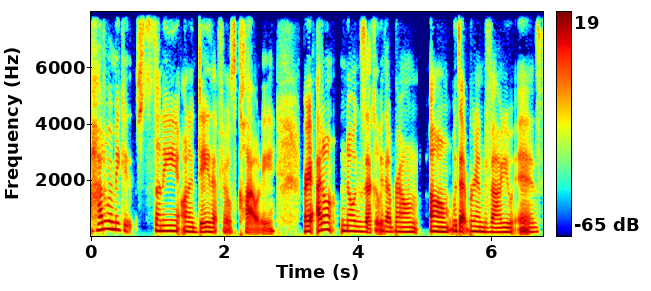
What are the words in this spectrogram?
How do I make it sunny on a day that feels cloudy? Right? I don't know exactly what that brown um what that brand value is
